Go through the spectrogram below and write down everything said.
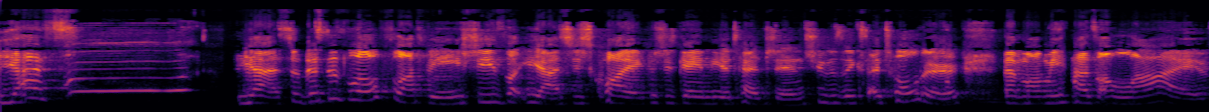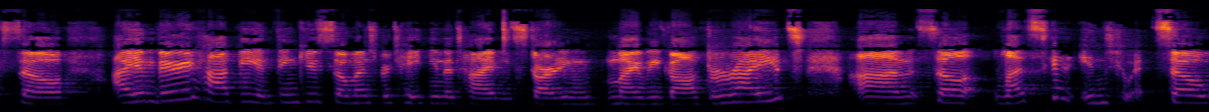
yes. Oh, Yeah, so this is little Fluffy. She's like, yeah, she's quiet because she's getting the attention. She was, ex- I told her that mommy has a live. So I am very happy and thank you so much for taking the time and starting my week off right. Um, so let's get into it. So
